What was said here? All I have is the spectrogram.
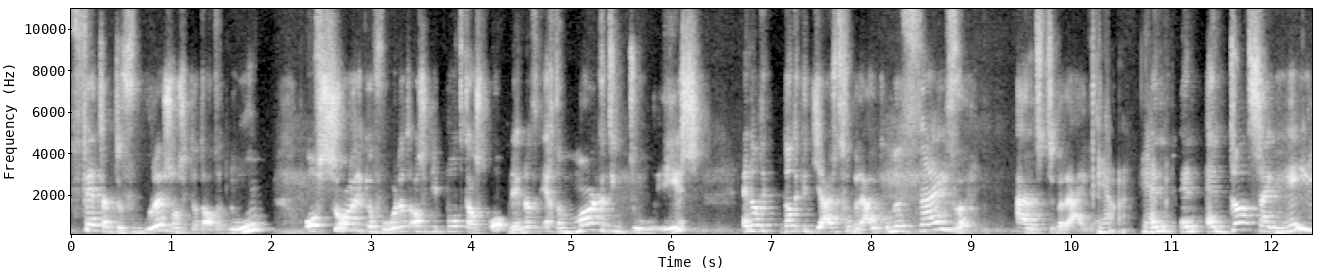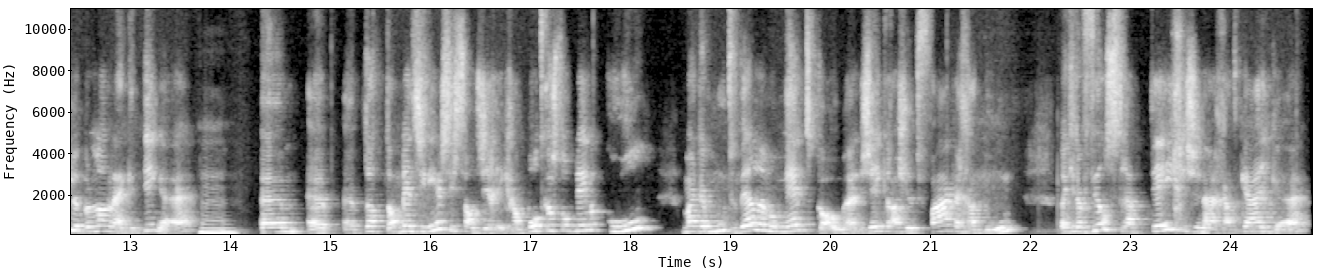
vetter te voeren, zoals ik dat altijd noem? Of zorg ik ervoor dat als ik die podcast opneem, dat het echt een marketing tool is en dat ik, dat ik het juist gebruik om een vijver uit te bereiden. Ja, ja. En, en, en dat zijn hele belangrijke dingen. Hmm. Um, uh, uh, dat, dat mensen in eerste instantie zeggen: ik ga een podcast opnemen, cool. Maar er moet wel een moment komen, zeker als je het vaker gaat doen, dat je er veel strategischer naar gaat kijken.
